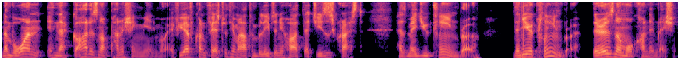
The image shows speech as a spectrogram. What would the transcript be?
Number one, in that God is not punishing me anymore. If you have confessed with your mouth and believed in your heart that Jesus Christ has made you clean, bro, then you're clean, bro. There is no more condemnation.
